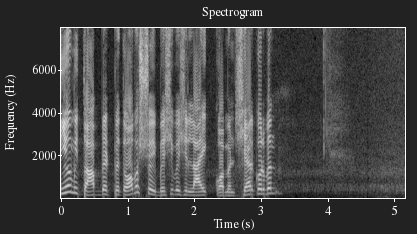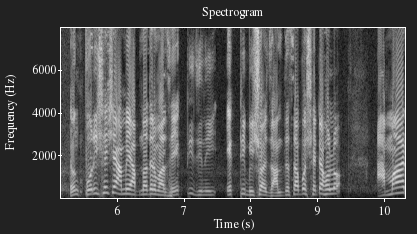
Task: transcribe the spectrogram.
নিয়মিত আপডেট পেতে অবশ্যই বেশি বেশি লাইক কমেন্ট শেয়ার করবেন। এবং পরিশেষে আমি আপনাদের মাঝে একটি জিনিস, একটি বিষয় জানতে চাবো, সেটা হলো আমার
